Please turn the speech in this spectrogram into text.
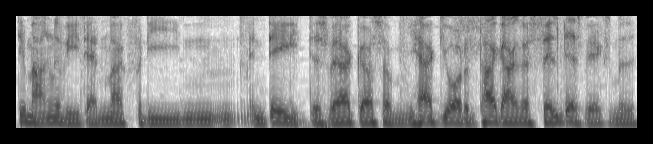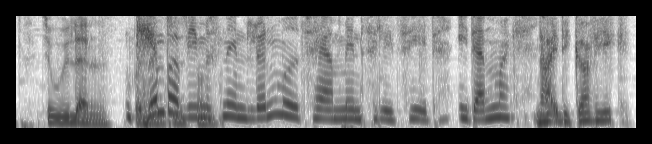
Det mangler vi i Danmark, fordi en del desværre gør, som jeg har gjort et par gange, at sælge deres virksomhed til udlandet. Kæmper vi med sådan en lønmodtagermentalitet i Danmark? Nej, det gør vi ikke.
